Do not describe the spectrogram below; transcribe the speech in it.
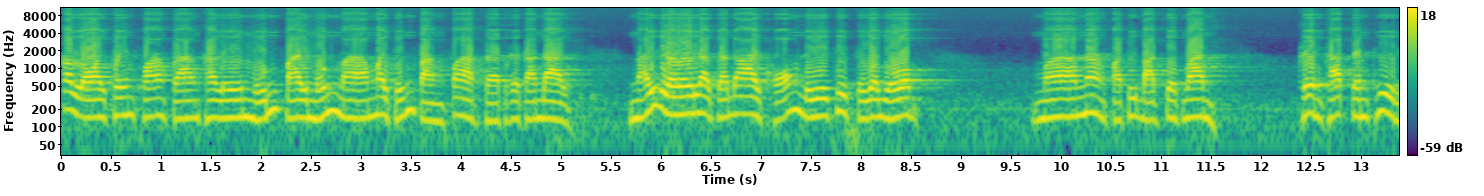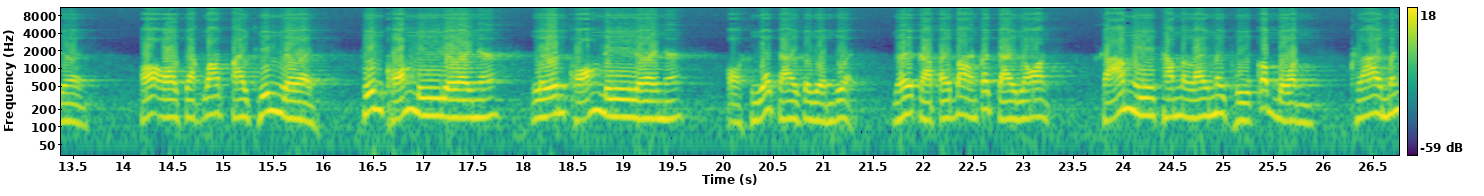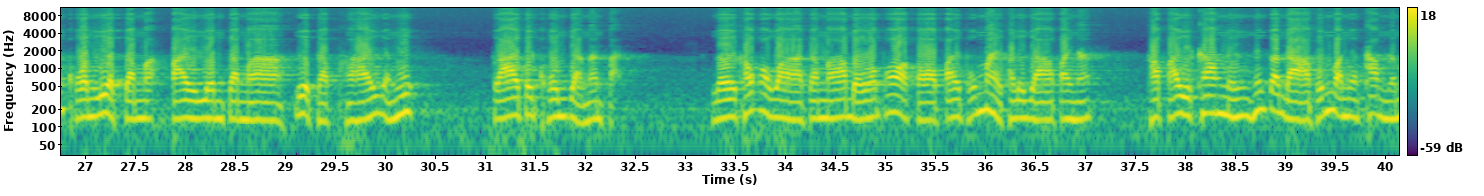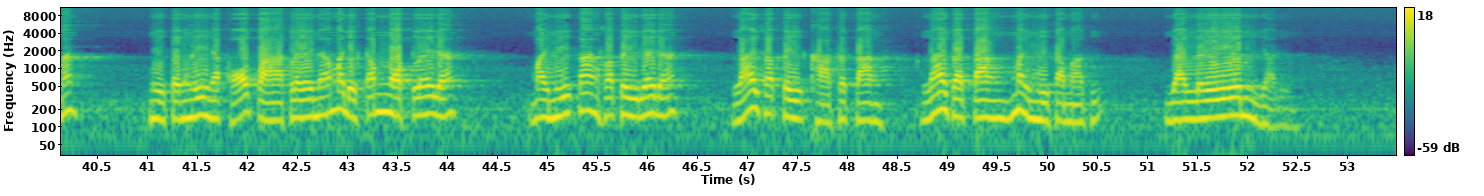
ก็ลอยเคว้งคว้างกลางทะเลหมุนไปหมุนมาไม่ถึงฝั่งฟากแต่ประการใดไหนเลยแล้วจะได้ของดีที่ตัวโยม มานั่งปฏิบัติเจ็ดวันเคร่งครัดเต็มที่เลย พอออกจากวัดไปทิ้งเลย ทิ้งของดีเลยนะเลนของดีเลยนะออกเสียใจกระยมด้วย เลยกลับไปบ้านก็ใจร้อน สามีทำอะไรไม่ถูกก็บน่น คล้ายเหมือนคนเรียกจะมาไปลมจะมาเรียกจะหายอย่างนี้ กลายเป็นคนอย่างนั้นไปเลยเขาก็ว่าจะมาบอกพ่อต่อไป ผมไม่ภรรยาไปนะถ้าไปอีกครั้งหนึ่งเห็นจะด่าผมวันยังค่ำเลยมั้งนี่ตรงนี้นะขอฝากเลยนะ ไม่ได้กำหนดเลยนะไม่มีตั้งสติเลยนะไร้สติขาดสตังไร้สตังไม่มีสมาธิ อย่าลืมอย่าลืม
